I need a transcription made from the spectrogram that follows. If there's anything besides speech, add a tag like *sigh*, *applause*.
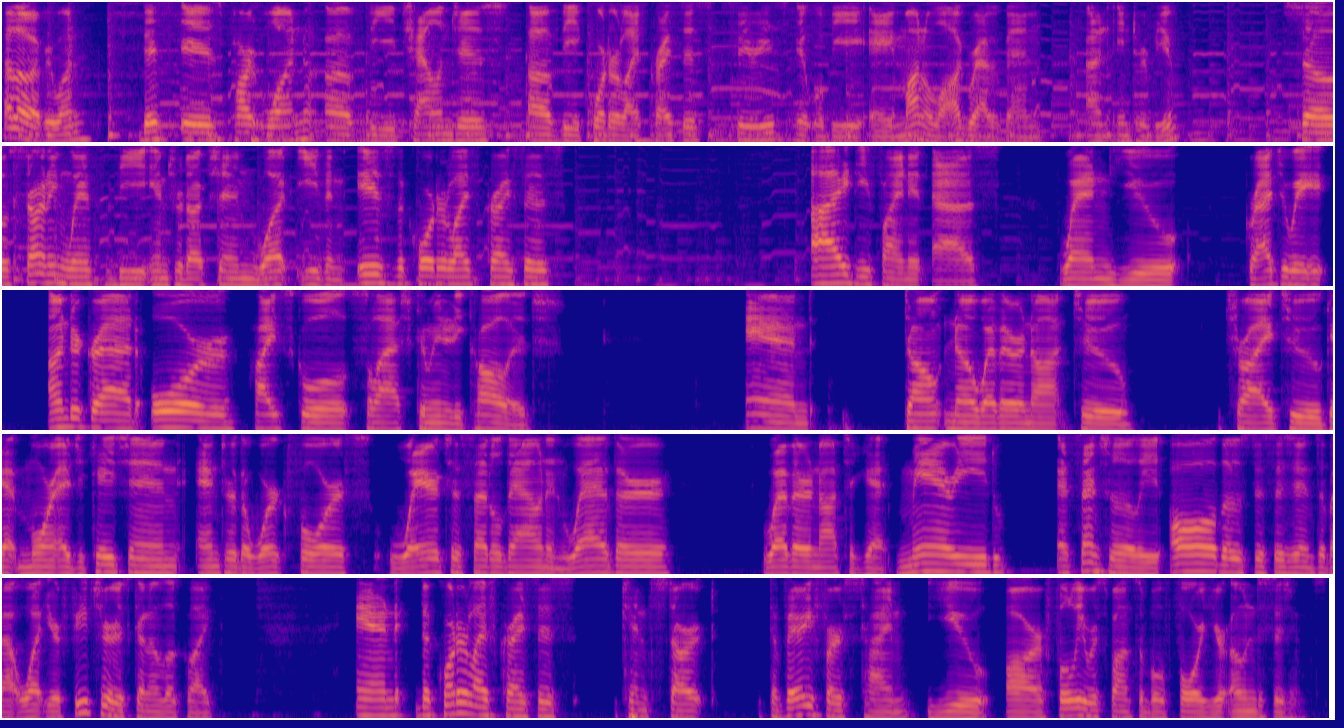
Hello, everyone. This is part one of the challenges of the quarter life crisis series. It will be a monologue rather than an interview. So, starting with the introduction, what even is the quarter life crisis? I define it as when you graduate undergrad or high school slash community college and don't know whether or not to try to get more education, enter the workforce, where to settle down and whether, whether or not to get married, essentially all those decisions about what your future is going to look like. And the quarter life crisis can start the very first time you are fully responsible for your own decisions.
